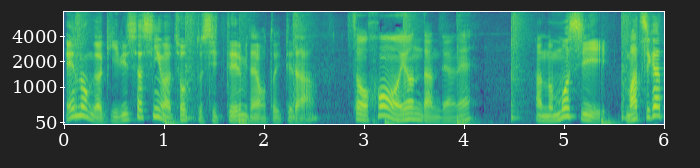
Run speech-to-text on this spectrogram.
エノンがギリシャ神話ちょっと知ってるみたいなこと言ってた？そう本を読んだんだよね。あのもし間違っ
